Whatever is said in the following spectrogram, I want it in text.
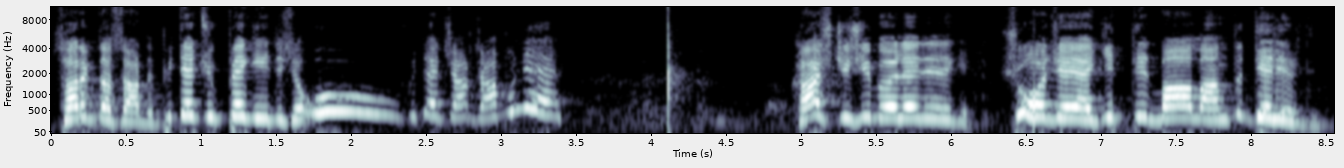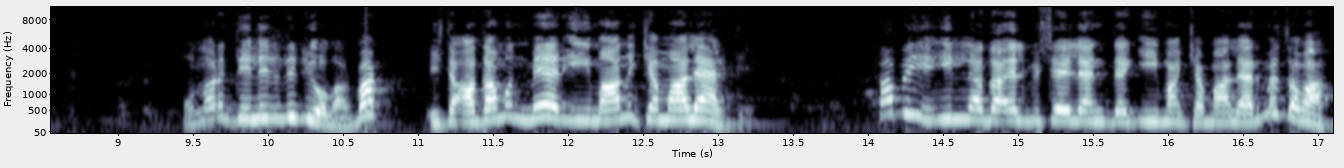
sarık da sardı. Bir de cübbe giydi. Şey. Oo, bir de çarşı. bu ne? Kaç kişi böyle dedi ki şu hocaya gitti bağlandı delirdi. Onları delirdi diyorlar. Bak işte adamın meğer imanı kemale erdi. Tabii illa da elbiseyle de iman kemale ermez ama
